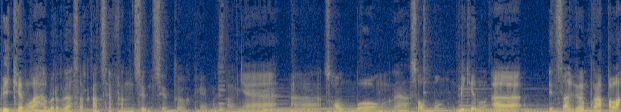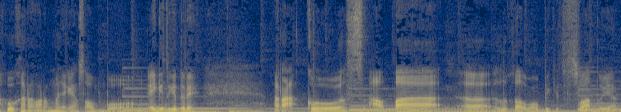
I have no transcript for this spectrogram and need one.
bikinlah berdasarkan seven sins itu. Kayak misalnya uh, sombong. Nah sombong bikin uh, Instagram kenapa laku? Karena orang banyak yang sombong. Kayak gitu gitu deh. Rakus apa uh, lu kalau mau bikin sesuatu yang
